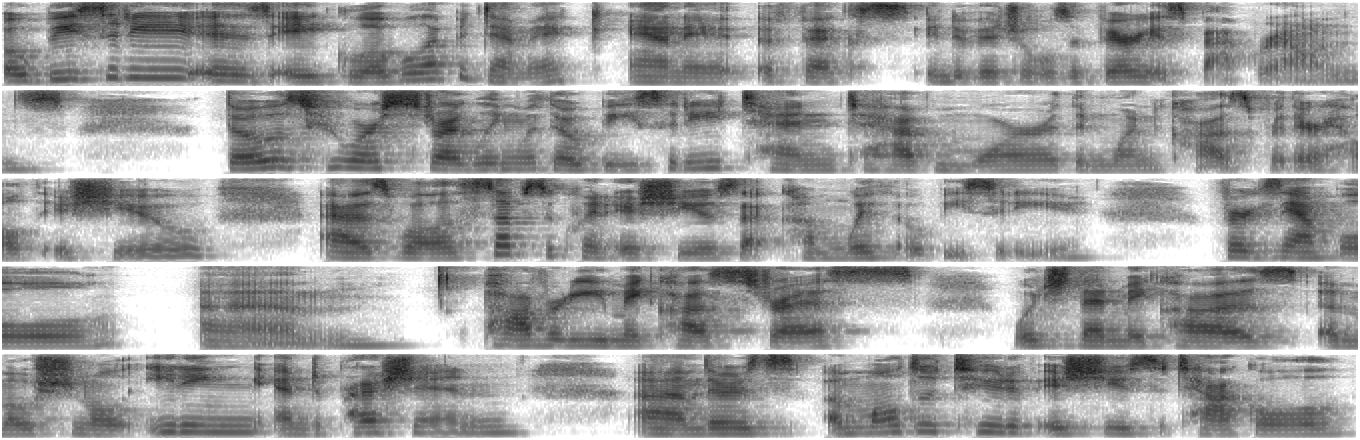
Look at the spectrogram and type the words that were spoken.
Obesity is a global epidemic and it affects individuals of various backgrounds. Those who are struggling with obesity tend to have more than one cause for their health issue, as well as subsequent issues that come with obesity. For example, um, poverty may cause stress, which then may cause emotional eating and depression. Um, there's a multitude of issues to tackle,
